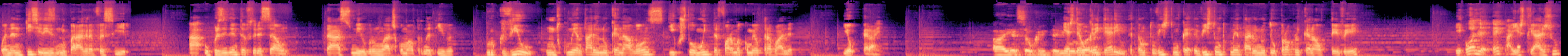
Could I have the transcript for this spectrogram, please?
quando a notícia diz no parágrafo a seguir, ah, o presidente da federação está a assumir o Bruno Lage como alternativa porque viu um documentário no Canal 11 e gostou muito da forma como ele trabalha. E eu, peraí, Ah, esse é o critério. este é o agora? critério? Então tu viste um, viste um documentário no teu próprio canal de TV e olha, epá, este gajo,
